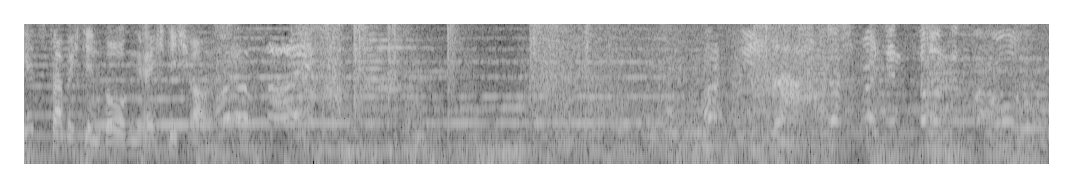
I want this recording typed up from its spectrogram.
Jetzt habe ich den Bogen richtig raus. Das spürt den Zorn des Barons!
